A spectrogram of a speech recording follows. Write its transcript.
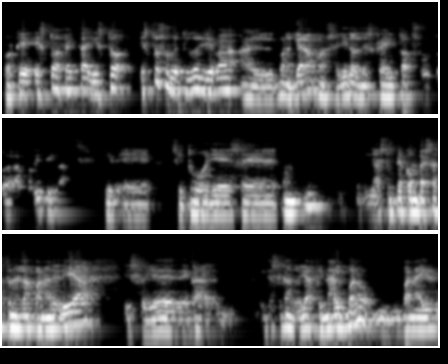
porque esto afecta y esto, esto sobre todo lleva al, bueno, ya lo han conseguido el descrédito absoluto de la política. Y de, si tú oyes eh, la simple conversación en la panadería, y se oye de, cara, y al final, bueno, van a ir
